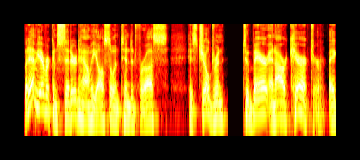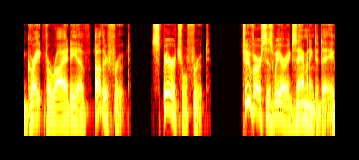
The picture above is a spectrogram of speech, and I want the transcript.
But have you ever considered how he also intended for us, his children, to bear in our character a great variety of other fruit, spiritual fruit? Two verses we are examining today,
